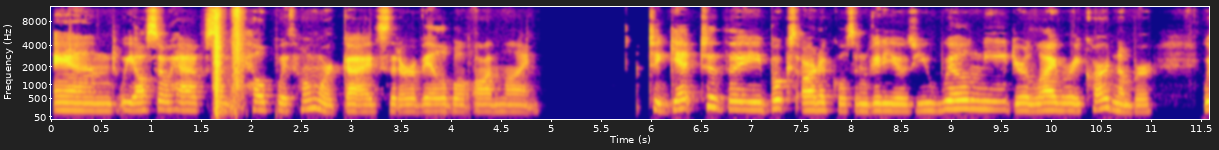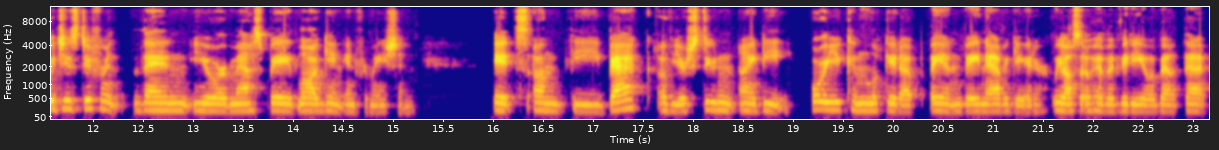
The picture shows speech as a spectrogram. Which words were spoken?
and we also have some help with homework guides that are available online to get to the books, articles, and videos, you will need your library card number, which is different than your Mass Bay login information. It's on the back of your student ID, or you can look it up in Bay Navigator. We also have a video about that.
